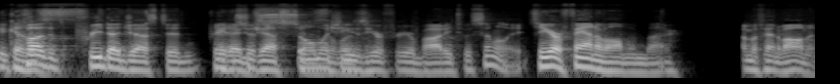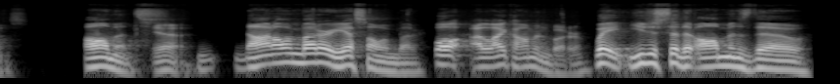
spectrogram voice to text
Because, it's, pre-digested, and it's just so much easier for your body to assimilate. so you're a fan of almond butter. I'm a fan of almonds. Almonds. Yeah. Not almond butter yes almond butter? Well, I like almond butter. Wait, you just said that almonds though,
